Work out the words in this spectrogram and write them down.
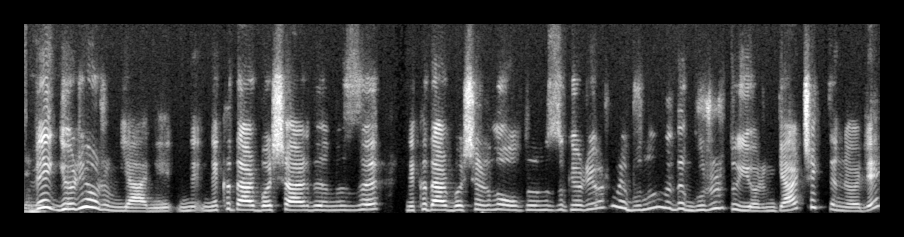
ve görüyorum yani ne, ne kadar başardığınızı ne kadar başarılı olduğunuzu görüyorum ve bununla da gurur duyuyorum. Gerçekten öyle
